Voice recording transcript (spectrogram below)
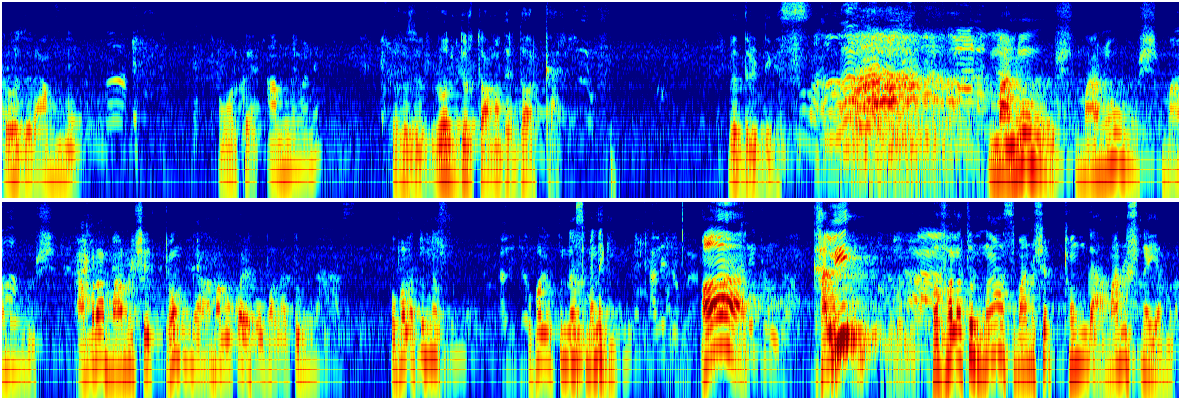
কে হুজুর, আমনে অমর কয়, আমনে মানে? হুজুর, রোদ্দুর তো আমাদের দরকার। রোদ্দুরের দিকে মানুষ মানুষ মানুষ, আমরা মানুষের ঠোঙ্গা আমাকে কয়, হোফালাতুন নাস। হোফালাতুন নাস? হোফালাতুন নাস মানে কি? হ্যাঁ খালি হোফালাতুন নাস মানুষের ঠোঙ্গা, মানুষ নাই আমরা।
